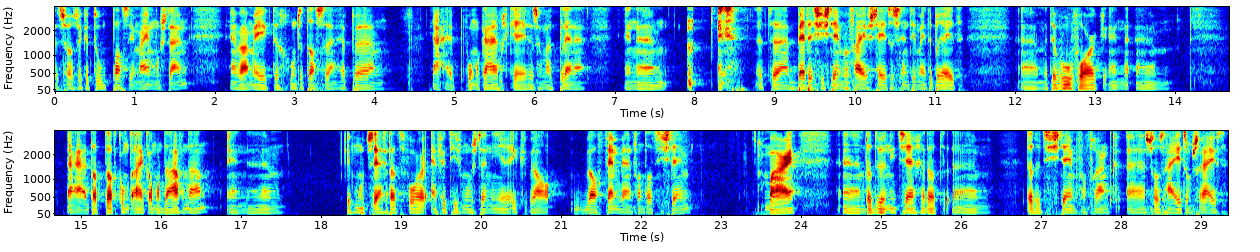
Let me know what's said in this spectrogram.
zoals ik het toepas in mijn moestuin. En waarmee ik de groentetassen heb, ja, heb voor elkaar heb gekregen, zeg maar, het plannen. En het beddensysteem van 75 centimeter breed. Met de woolvork. En ja, dat, dat komt eigenlijk allemaal daar vandaan. En um, ik moet zeggen dat voor effectief moestuinieren ik wel, wel fan ben van dat systeem. Maar um, dat wil niet zeggen dat, dat het systeem van Frank, uh, zoals hij het omschrijft,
